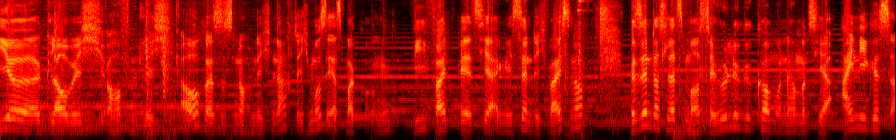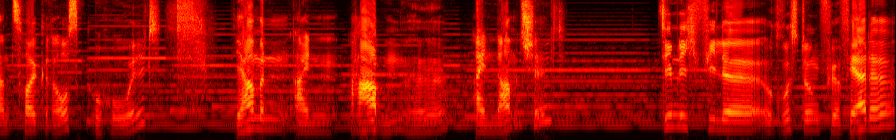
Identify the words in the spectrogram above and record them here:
hier glaube ich hoffentlich auch. Es ist noch nicht Nacht. Ich muss erstmal gucken, wie weit wir jetzt hier eigentlich sind. Ich weiß noch, wir sind das letzte Mal aus der Höhle gekommen und haben uns hier einiges an Zeug rausgeholt. Wir haben ein, haben, äh, ein Namensschild. Ziemlich viele Rüstungen für Pferde,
